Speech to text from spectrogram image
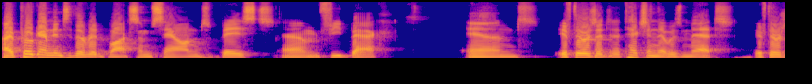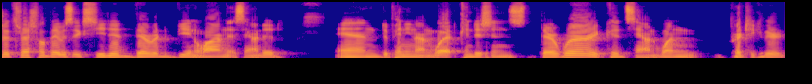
I programmed into the RID block some sound-based um, feedback, and if there was a detection that was met, if there was a threshold that was exceeded, there would be an alarm that sounded. And depending on what conditions there were, it could sound one particular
